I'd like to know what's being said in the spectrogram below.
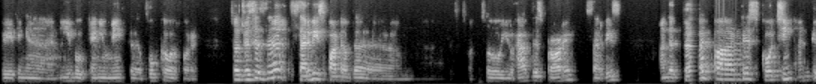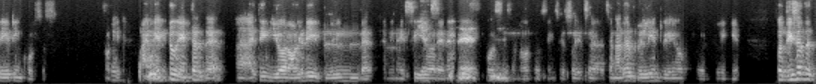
creating an ebook. Can you make a book cover for it? So this is the service part of the. Um, so you have this product service, and the third part is coaching and creating courses. Okay, I'm yet to enter there. Uh, I think you are already doing that. I mean, I see yes. your NLP courses and all those things. So it's, a, it's another brilliant way of doing it. So these are the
